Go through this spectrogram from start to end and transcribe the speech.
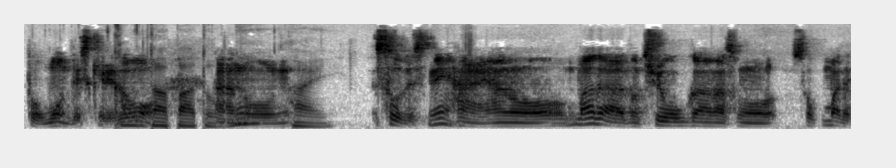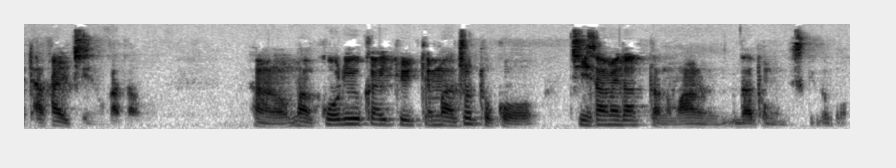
と思うんですけれども、ね、あの、はい、そうですね。はい。あの、まだあの中国側がその、そこまで高い地位の方を、あの、まあ、交流会といって、まあ、ちょっとこう、小さめだったのもあるんだと思うんですけども、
